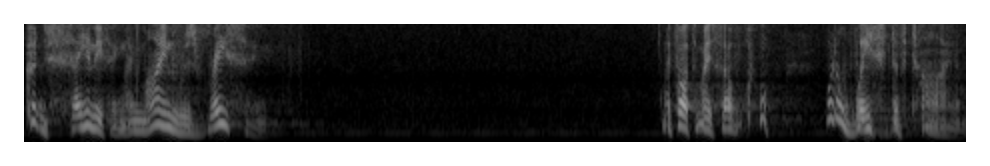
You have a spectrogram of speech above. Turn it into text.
Couldn't say anything. My mind was racing. I thought to myself, what a waste of time.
